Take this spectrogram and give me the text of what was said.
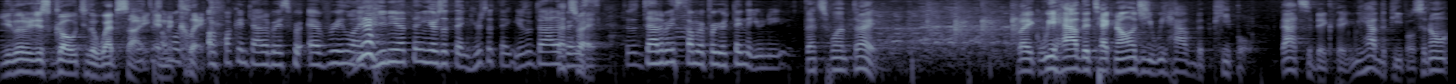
You literally just go to the website and click. a fucking database for every like Yeah. you need a thing. Here's a thing. Here's a thing. Here's a database. That's right. There's a database somewhere for your thing that you need. That's one right. like we have the technology, we have the people. That's the big thing. We have the people. So don't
